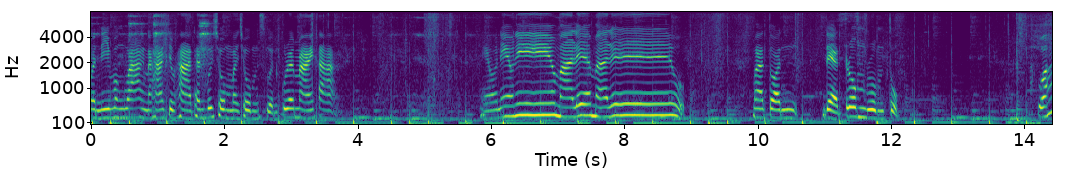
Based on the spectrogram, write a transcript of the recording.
วันนี้ว่างๆนะคะ จะพาท่านผู้ชมมาชมสวนกล้วยไม้ค่ะแนวแนวแนวมาเร็วมาเร็วมาตอนแดดร่มลมตก ว้า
